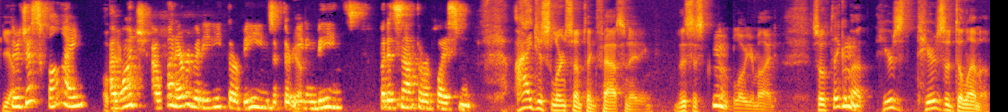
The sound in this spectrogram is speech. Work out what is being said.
Yeah. They're just fine. Okay. I want I want everybody to eat their beans if they're yep. eating beans, but it's not the replacement. I just learned something fascinating. This is hmm. going to blow your mind. So think hmm. about here's here's a dilemma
